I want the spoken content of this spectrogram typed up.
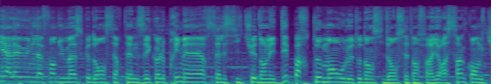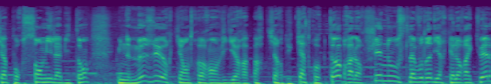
Et à la une, la fin du masque dans certaines écoles primaires, celles situées dans les départements où le taux d'incidence est inférieur à 50 cas pour 100 000 habitants. Une mesure qui entrera en vigueur à partir du 4 octobre. Alors chez nous, cela voudrait dire qu'à l'heure actuelle,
